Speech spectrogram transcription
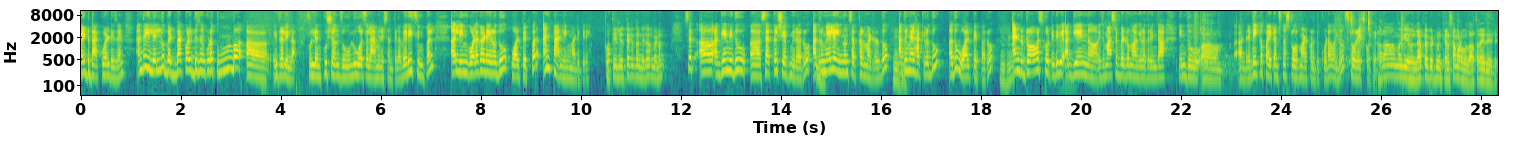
ಬೆಡ್ ಬ್ಯಾಕ್ವರ್ಡ್ ಡಿಸೈನ್ ಅಂದರೆ ಇಲ್ಲೆಲ್ಲೂ ಬೆಡ್ ಬ್ಯಾಕ್ವರ್ಡ್ ಡಿಸೈನ್ ಕೂಡ ತುಂಬ ಇದರಲ್ಲಿಲ್ಲ. Full length cushions louvres laminates ಅಂತಿಲ್ಲ. ವೆರಿ ಸಿಂಪಲ್ ಅಲ್ಲಿ ನಿಮ್ಗೆ ಒಳಗಡೆ ಇರೋದು ವಾಲ್ಪೇಪರ್ ಆ್ಯಂಡ್ ಪ್ಯಾನ್ಲಿಂಗ್ ಮತ್ತೆ ಇರ್ತಕ್ಕಂಥ ಮಿರರ್ ಮೇಡಮ್ ಸರ್ ಅಗೇನ್ ಇದು ಸರ್ಕಲ್ ಶೇಪ್ ಮಿರರು ಅದ್ರ ಮೇಲೆ ಇನ್ನೊಂದು ಸರ್ಕಲ್ ಮಾಡಿರೋದು. ಅದ್ರ ಮೇಲೆ ಹಾಕಿರೋದು ಅದು ವಾಲ್ ಪೇಪರು ಅಂಡ್ ಡ್ರಾವರ್ಸ್ ಕೊಟ್ಟಿದೀವಿ ಅಗೇನ್ ಇದು ಮಾಸ್ಟರ್ ಬೆಡ್ರೂಮ್ ಆಗಿರೋದ್ರಿಂದ ನಿಮ್ದು ಅಂದ್ರೆ ಮೇಕಪ್ ಐಟಮ್ಸ್ನ ಸ್ಟೋರ್ ಮಾಡ್ಕೊಳ್ಳೋದು ಕೂಡ ಒಂದು ಸ್ಟೋರೇಜ್ ಕೊಟ್ಟಿರೋದು. ಆರಾಮಾಗಿ ಒಂದು ಲ್ಯಾಪ್ಟಾಪ್ ಇಟ್ಕೊಂಡು ಕೆಲಸ ಮಾಡ್ಬೋದು. ಆ ಥರ ಇದೆ ಇಲ್ಲಿ.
